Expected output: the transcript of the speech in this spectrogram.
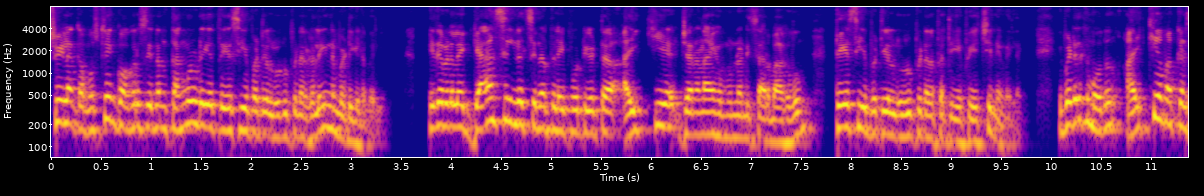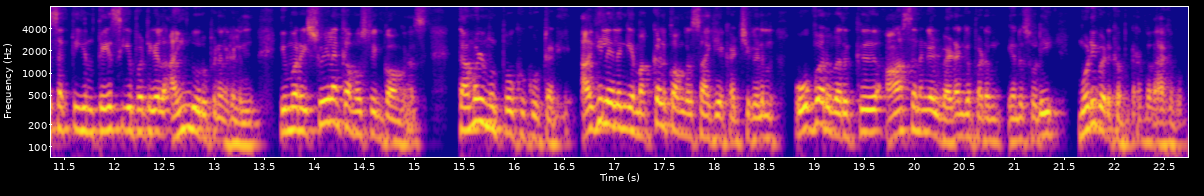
ஸ்ரீலங்கா முஸ்லிம் காங்கிரஸ் இன்னும் தங்களுடைய தேசிய பட்டியல் உறுப்பினர்களை இன்னும் வெளியிடவில்லை இதேவேளை கேஸ் சிலிண்டர் சின்னத்திலே போட்டியிட்ட ஐக்கிய ஜனநாயக முன்னணி சார்பாகவும் தேசிய பட்டியல் உறுப்பினர் பற்றிய பேச்சு இன்னமில்லை இப்படி இருக்கும்போது ஐக்கிய மக்கள் சக்தியின் தேசிய பட்டியல் ஐந்து உறுப்பினர்களில் இம்முறை ஸ்ரீலங்கா முஸ்லிம் காங்கிரஸ் தமிழ் முற்போக்கு கூட்டணி அகில இலங்கை மக்கள் காங்கிரஸ் ஆகிய கட்சிகளில் ஒவ்வொருவருக்கு ஆசனங்கள் வழங்கப்படும் என்று சொல்லி முடிவெடுக்கப்பட்டிருப்பதாகவும்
